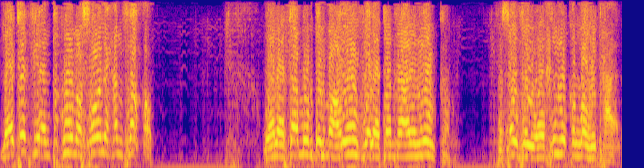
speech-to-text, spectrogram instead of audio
لا تكفي أن تكون صالحا فقط. ولا تأمر بالمعروف ولا تنهى عن المنكر. فسوف يؤاخذك الله تعالى.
